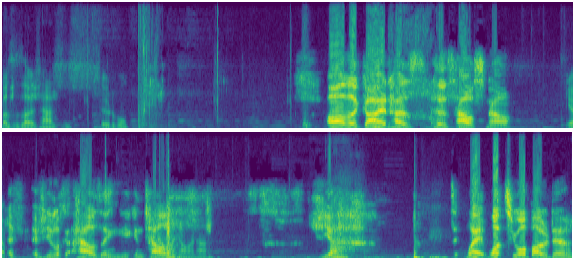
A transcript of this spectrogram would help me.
Both of those houses suitable. Oh, the guide has his house now. Yep. If if you look at housing, you can I tell. know, I know, I know. Yeah. Wait, what's your bow do?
